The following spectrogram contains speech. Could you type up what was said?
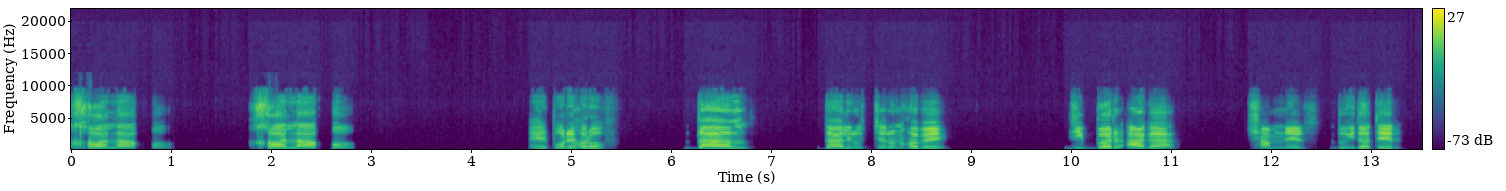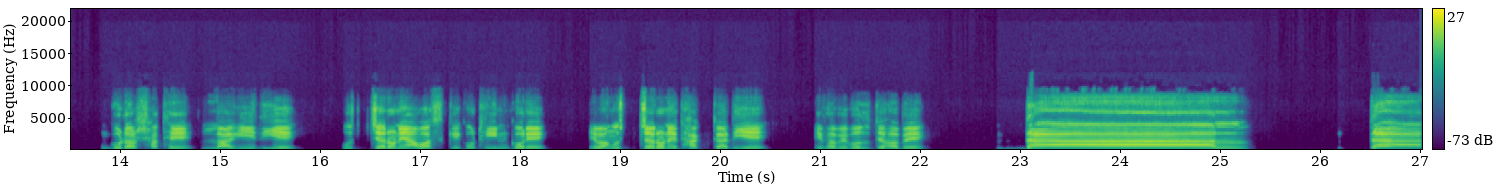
খলাক। এরপরে হরফ, দাল দালের উচ্চারণ হবে জিব্বার আগা সামনের দুই দাঁতের গোড়ার সাথে লাগিয়ে দিয়ে উচ্চারণে আওয়াজকে কঠিন করে এবং উচ্চারণে ধাক্কা দিয়ে এভাবে বলতে হবে, দাল দাল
